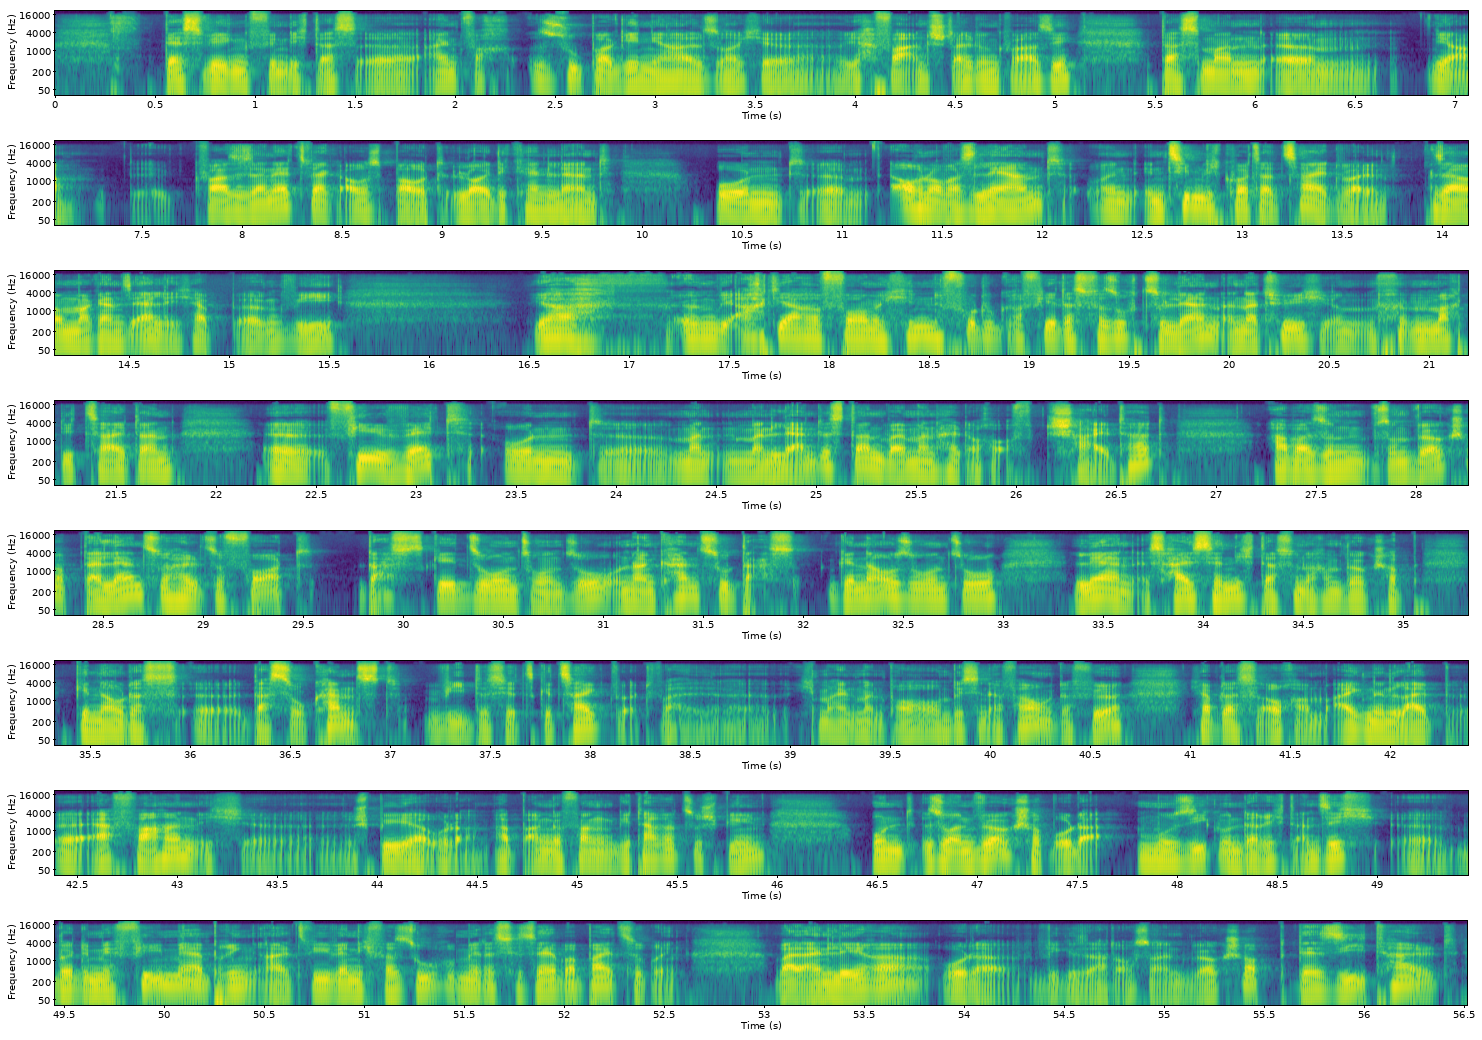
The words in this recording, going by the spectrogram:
Deswegen finde ich das äh, einfach super genial, solche ja, Veranstaltungen quasi, dass man ähm, ja quasi sein Netzwerk ausbaut, Leute kennenlernt und ähm, auch noch was lernt in, in ziemlich kurzer Zeit, weil, sagen wir mal ganz ehrlich, ich habe irgendwie ja, irgendwie acht Jahre vor mich hin fotografiert, das versucht zu lernen. Natürlich ähm, macht die Zeit dann äh, viel wett und äh, man, man lernt es dann, weil man halt auch oft scheitert. Aber so ein, so ein Workshop, da lernst du halt sofort das geht so und so und so und dann kannst du das genau so und so lernen. Es heißt ja nicht, dass du nach einem Workshop genau das, äh, das so kannst, wie das jetzt gezeigt wird, weil äh, ich meine, man braucht auch ein bisschen Erfahrung dafür. Ich habe das auch am eigenen Leib äh, erfahren. Ich äh, spiele ja oder habe angefangen, Gitarre zu spielen und so ein Workshop oder Musikunterricht an sich äh, würde mir viel mehr bringen, als wie wenn ich versuche, mir das hier selber beizubringen. Weil ein Lehrer oder wie gesagt auch so ein Workshop, der sieht halt,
